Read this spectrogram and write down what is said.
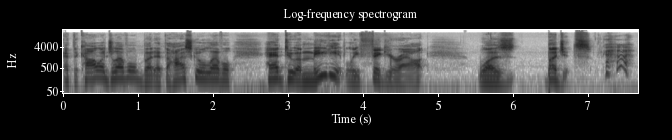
at the college level but at the high school level, had to immediately figure out was budgets.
